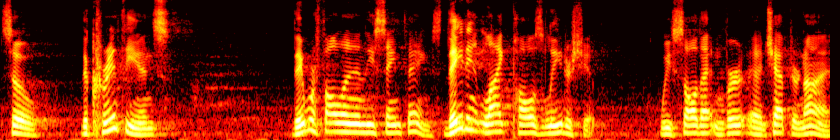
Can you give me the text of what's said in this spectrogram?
So the Corinthians, they were falling in these same things. They didn't like Paul's leadership. We saw that in ver- uh, chapter 9.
